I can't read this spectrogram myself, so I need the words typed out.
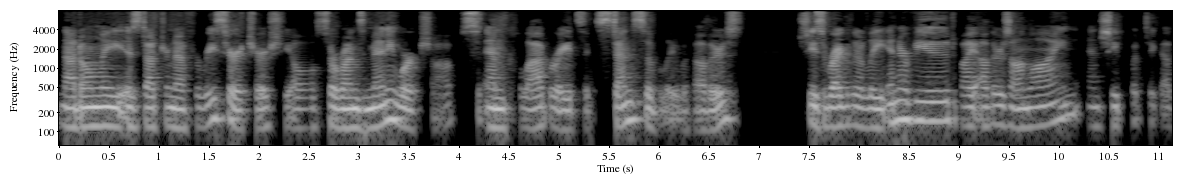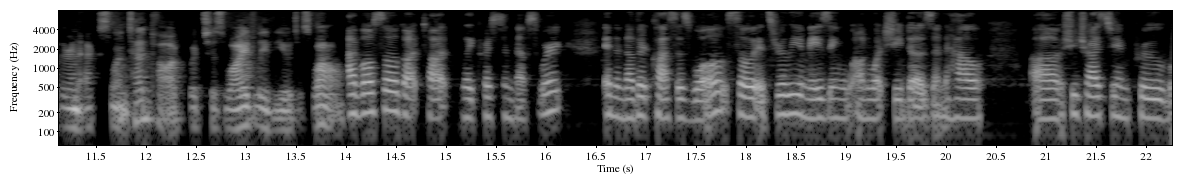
Not only is Dr. Neff a researcher, she also runs many workshops and collaborates extensively with others She's regularly interviewed by others online, and she put together an excellent TED Talk, which is widely viewed as well. I've also got taught like Kristin Neff's work in another class as well. So it's really amazing on what she does and how uh, she tries to improve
